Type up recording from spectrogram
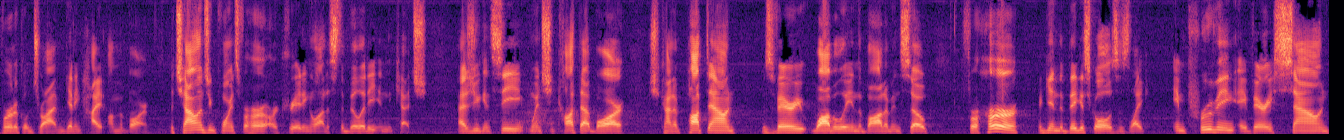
vertical drive and getting height on the bar. The challenging points for her are creating a lot of stability in the catch. As you can see, when she caught that bar, she kind of popped down, was very wobbly in the bottom. And so for her, again, the biggest goal is, is like improving a very sound,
